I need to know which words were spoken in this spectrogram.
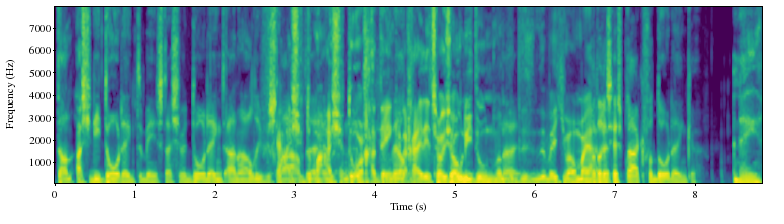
Dan als je niet doordenkt tenminste. Als je doordenkt aan al die Ja, verslaafden. als je, maar als je door gaat denken, dan ga je dit sowieso niet doen. Want Nee. dat is, weet je wel. Maar ja, Maar er is geen sprake van doordenken. Nee,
